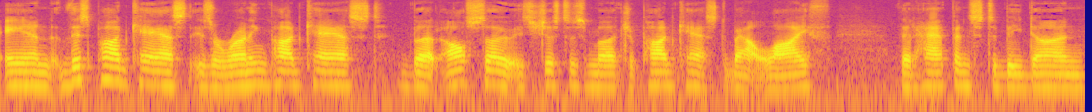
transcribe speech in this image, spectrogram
And this podcast is a running podcast, but also it's just as much a podcast about life that happens to be done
